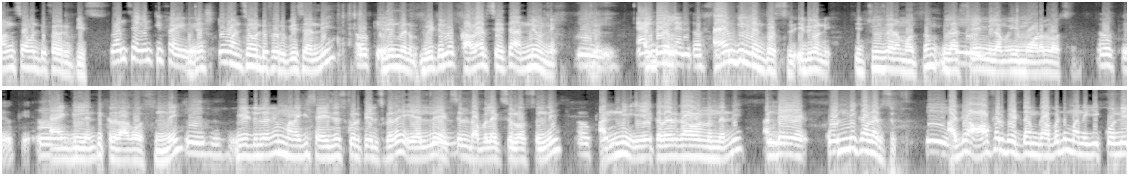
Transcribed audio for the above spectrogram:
one seventy five rupees just one seventy five rupees అండి. ఇదే మేడం? వీటిలో కలర్స్ అయితే అన్ని ఉన్నాయి. యాంగిల్ లెంత్ వస్తుంది. ఇదిగోండి. ఇది చూసారా మొత్తం? ఇలా సేమ్ ఇలా ఈ మోడల్ వస్తుంది. ఓకే ఓకే. యాంగిల్ లెంత్ ఇక్కడ దాకా వస్తుంది. వీటిలోనే మనకి సైజెస్ కూడా తెలుసు కదా ఎల్ ఎక్సెల్ డబల్ ఎక్సెల్ వస్తుంది. అన్ని ఏ కలర్ కావాలని ఉందండి అంటే కొన్ని కలర్స్ అది ఆఫర్ పెట్టాం కాబట్టి మనకి కొన్ని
